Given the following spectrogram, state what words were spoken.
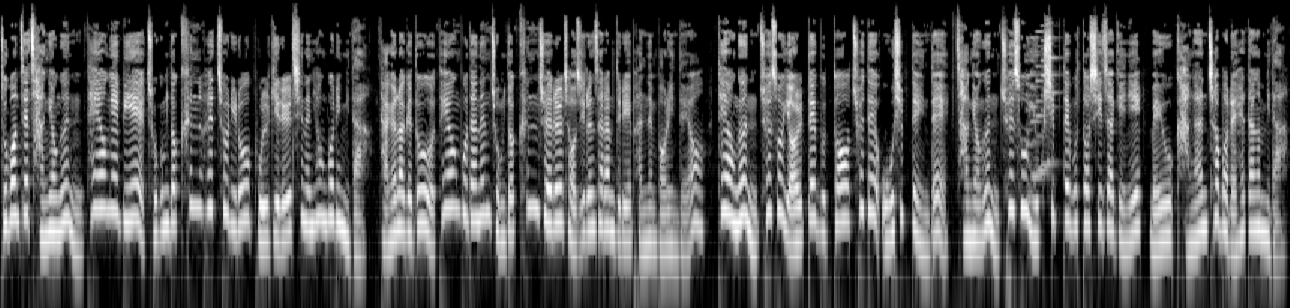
두 번째 장형은 태형에 비해 조금 더 큰 회초리로 볼기를 치는 형벌입니다. 당연하게도 태형보다는 좀 더 큰 죄를 저지른 사람들이 받는 벌인데요. 태형은 최소 10대부터 최대 50대인데 장형은 최소 60대부터 시작이니 매우 강한 처벌에 해당합니다.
